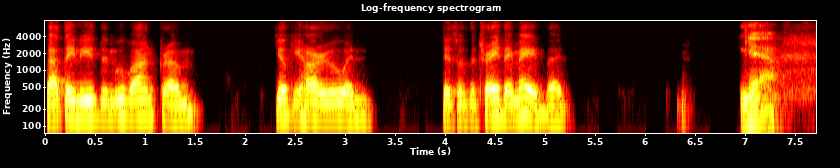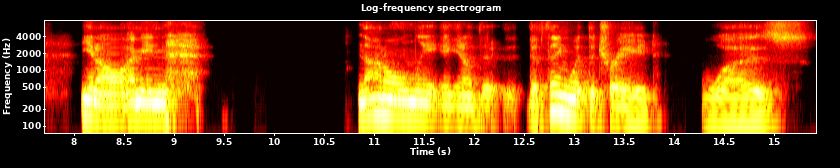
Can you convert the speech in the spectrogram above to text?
thought they needed to move on from Jokiharju, and this was the trade they made. But yeah, you know, I mean, not only you know the the thing with the trade was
